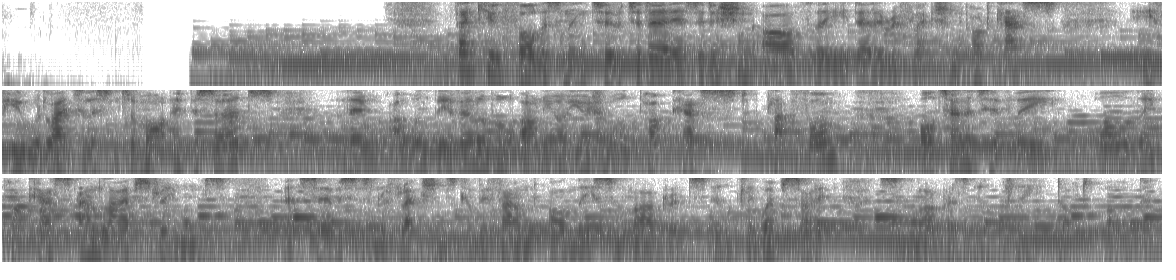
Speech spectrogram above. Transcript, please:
Thank you for listening to today's edition of the Daily Reflection podcast. If you would like to listen to more episodes, they will be available on your usual podcast platform. Alternatively, all the podcasts and live streams, uh, services, and reflections can be found on the St Margaret's Ilkley website, stmargaretsilkley.org.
